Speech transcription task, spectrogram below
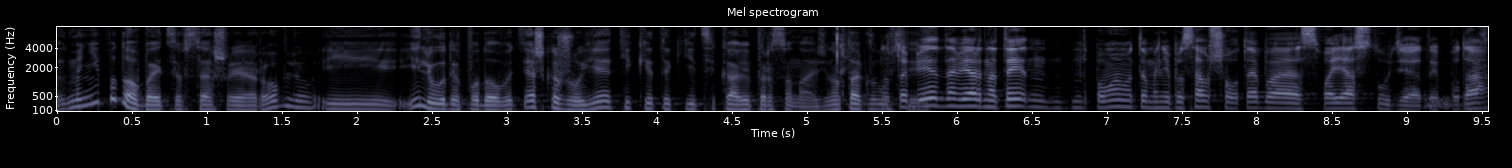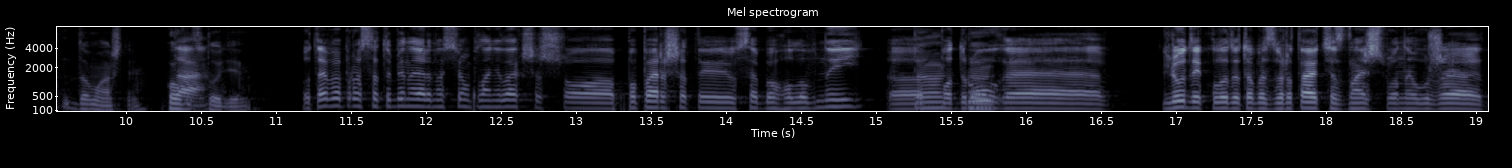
Мені подобається все, що я роблю, і, і люди подобаються. Я ж кажу, є тільки такі цікаві персонажі. Ну так Ну усі. тобі, навірно, ти, по-моєму, ти мені писав, що у тебе своя студія, типу, да? Домашня, хоум студія. У тебе просто тобі, навірно, в цьому плані легше, що, по-перше, ти у себе головний. е, Так, по-друге, люди, коли до тебе звертаються, значить, вони вже,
